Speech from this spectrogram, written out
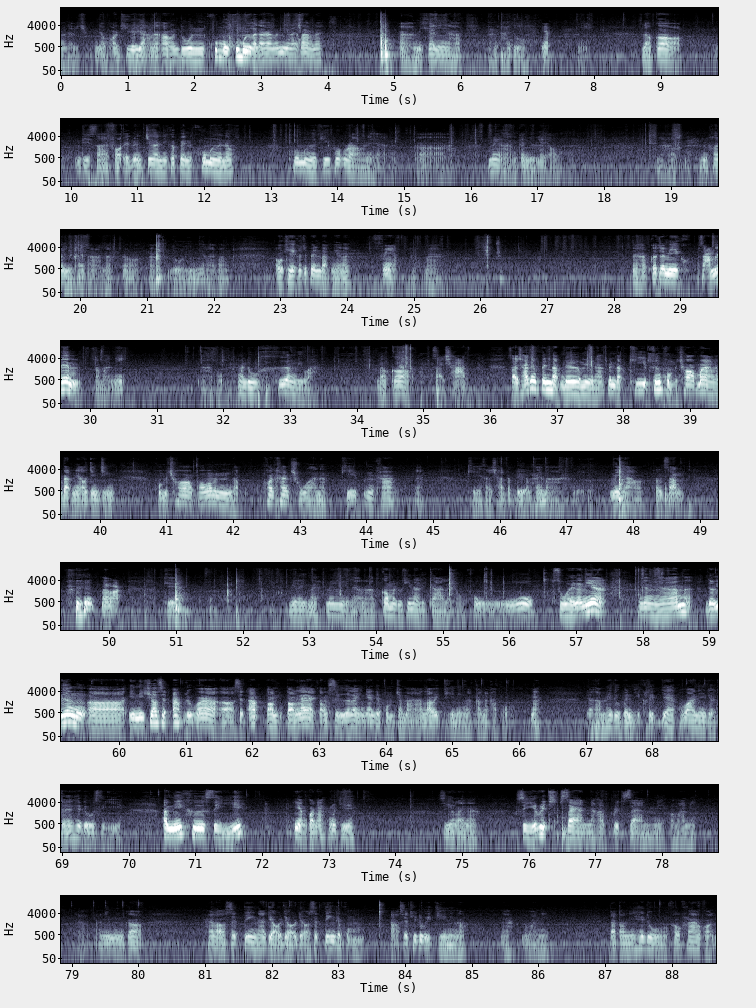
เดี๋ยวเดี๋ยวขอทีละอย่างนะ เอาดูคู่มือคู่มือก่อนแล้วกันว่ามีอะไรบ้างนะ อ่า มีแค่นี้นะครับ ให้ดูเย็บแล้วก็ Design for Adventure นี้ก็เป็นคู่มือเนาะ คู่มือที่พวกเราเนี่ยไม่อ่านกันอยู่แล้วนะครับ ไม่ค่อยมีใครอ่านนะ ก็ดูที่มีอะไรบ้าง โอเคก็จะเป็นแบบนี้นะแฟบออกมา นะครับ ก็จะมีสามเล่มประมาณนี้นะครับผมมาดูเครื่องดีกว่า แล้วก็สายชาร์จ สายชาร์จยังเป็นแบบเดิมอยู่นะ เป็นแบบคีบ ซึ่งผมชอบมากนะแบบนี้เอาจริง ๆ ผมชอบเพราะว่ามันแบบค่อนข้างชัวนะ คีบค่อนข้างนะโอเคสายชาร์จแบบเดิมให้มา ไม่ยาวสั้นๆ น่ารัก โอเค มีอะไรไหมไม่มีแล้วนะครับ ก็มาดูที่นาฬิกาเลยโอ้โห สวยนะเนี่ย อย่างงามอะเดี๋ยวเรื่องอ่อ initial setup หรือว่าเอ่อ setup ตอนตอนแรกตอนซื้ออะไรอย่างเงี้ยเดี๋ยวผมจะมาเล่าอีกทีหนึ่งแล้วกันนะครับผมนะเดี๋ยวทำให้ดูเป็นอีกคลิปแยกเพราะว่านี่เดี๋ยวจะให้ดูสี อันนี้คือสีอย่างก่อนนะเมื่อกี้ สีอะไรนะ สี rich sand นะครับ rich sand นี่ประมาณนี้ครับอันนี้มันก็ให้เราเซตติ้งนะ เดี๋ยวเดี๋ยวเดี๋ยวเซตติ้งเดี๋ยวผมเซตให้ดูอีกทีหนึ่งเนาะนะประมาณนี้ แต่ตอนนี้ให้ดูคร่าวๆก่อน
